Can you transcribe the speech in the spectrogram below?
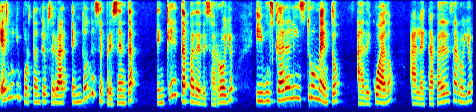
es muy importante observar en dónde se presenta, en qué etapa de desarrollo y buscar el instrumento adecuado a la etapa de desarrollo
